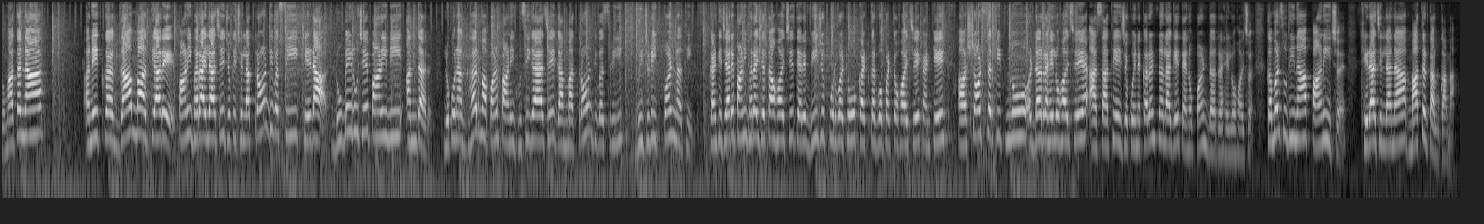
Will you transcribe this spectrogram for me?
તો માતરના અનેક ગામમાં અત્યારે પાણી ભરાયેલા છે, જોકે છેલ્લા ત્રણ દિવસથી ખેડા ડૂબેલું છે પાણીની અંદર. લોકોના ઘરમાં પણ પાણી ઘૂસી ગયા છે, ગામમાં ત્રણ દિવસથી વીજળી પણ નથી. કારણ કે જ્યારે પાણી ભરાઈ જતા હોય છે, ત્યારે વીજ પુરવઠો કટ કરવો પડતો હોય છે, કારણ કે શોર્ટ સર્કિટનો ડર રહેલો હોય છે. આ સાથે જ કોઈને કરંટ ન લાગે, તેનો પણ ડર રહેલો હોય છે. કમર સુધીના પાણી છે ખેડા જિલ્લાના માતર તાલુકામાં.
